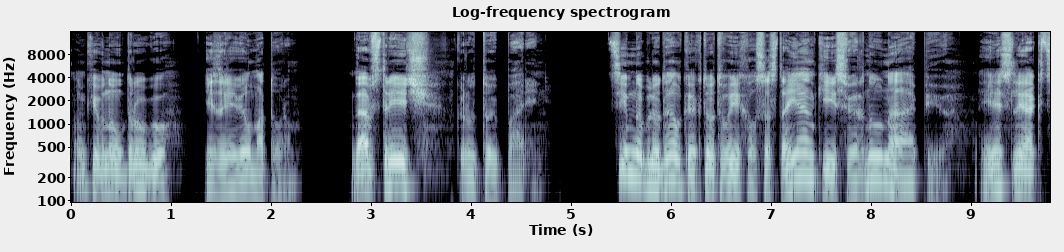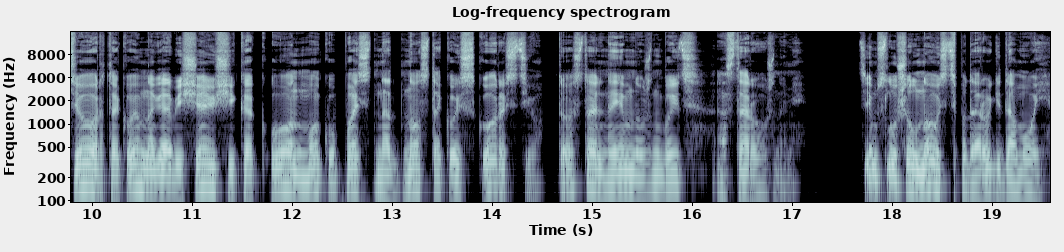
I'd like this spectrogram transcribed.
Он кивнул другу и заревел мотором. «До встречи, крутой парень». Тим наблюдал, как тот выехал со стоянки и свернул на Апию. Если актер, такой многообещающий, как он, мог упасть на дно с такой скоростью, то остальным нужно быть осторожными. Тим слушал новости по дороге домой.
